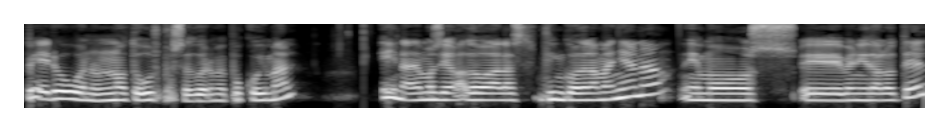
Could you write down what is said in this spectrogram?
Pero bueno, en un autobús pues se duerme poco y mal. Y nada, hemos llegado a las 5 de la mañana, hemos venido al hotel,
